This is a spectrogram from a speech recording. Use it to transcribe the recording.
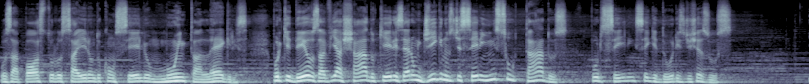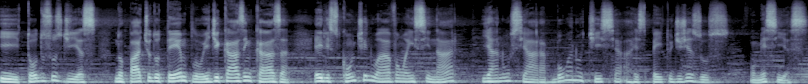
Os apóstolos saíram do conselho muito alegres, porque Deus havia achado que eles eram dignos de serem insultados por serem seguidores de Jesus. E todos os dias no pátio do templo e de casa em casa, eles continuavam a ensinar e a anunciar a boa notícia a respeito de Jesus, o Messias.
